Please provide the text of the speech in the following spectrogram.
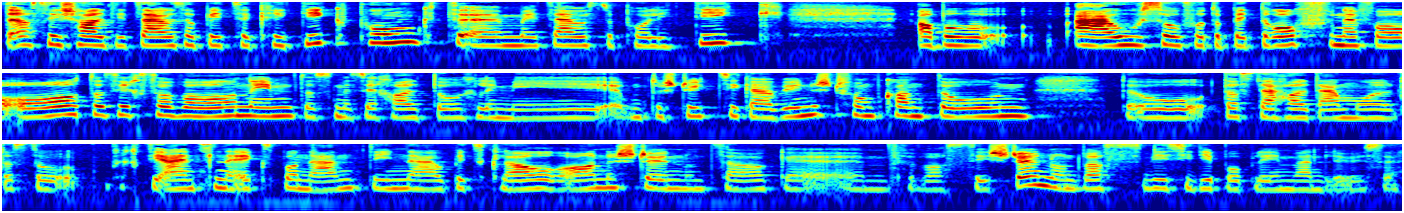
das ist halt jetzt auch so ein bisschen ein Kritikpunkt, ähm, jetzt auch aus der Politik aber auch so von den Betroffenen vor Ort, dass ich so wahrnehme, dass man sich halt auch ein bisschen mehr Unterstützung auch wünscht vom Kanton, da, dass da halt auch mal, dass da die einzelnen Exponentinnen auch ein bisschen klarer anstehen und sagen, ähm, für was sie stehen und was, wie sie die Probleme lösen wollen.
